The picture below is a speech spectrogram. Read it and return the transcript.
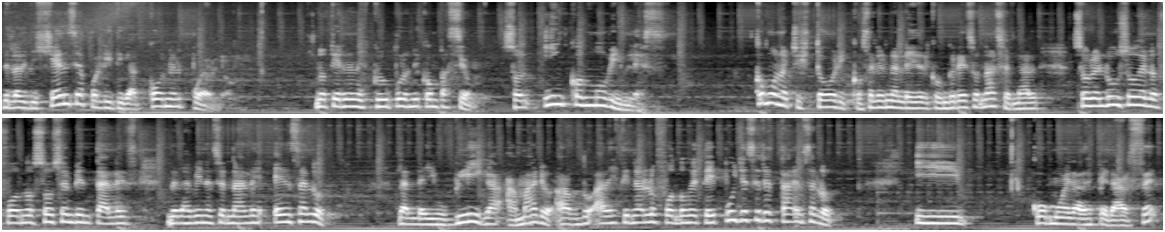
de la dirigencia política con el pueblo. No tienen escrúpulos ni compasión, son inconmovibles. Como un hecho histórico, sale una ley del Congreso Nacional sobre el uso de los fondos socioambientales de las binacionales en salud. La ley obliga a Mario Abdo a destinar los fondos de Tepuya y Ceretá en salud. Y, como era de esperarse,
